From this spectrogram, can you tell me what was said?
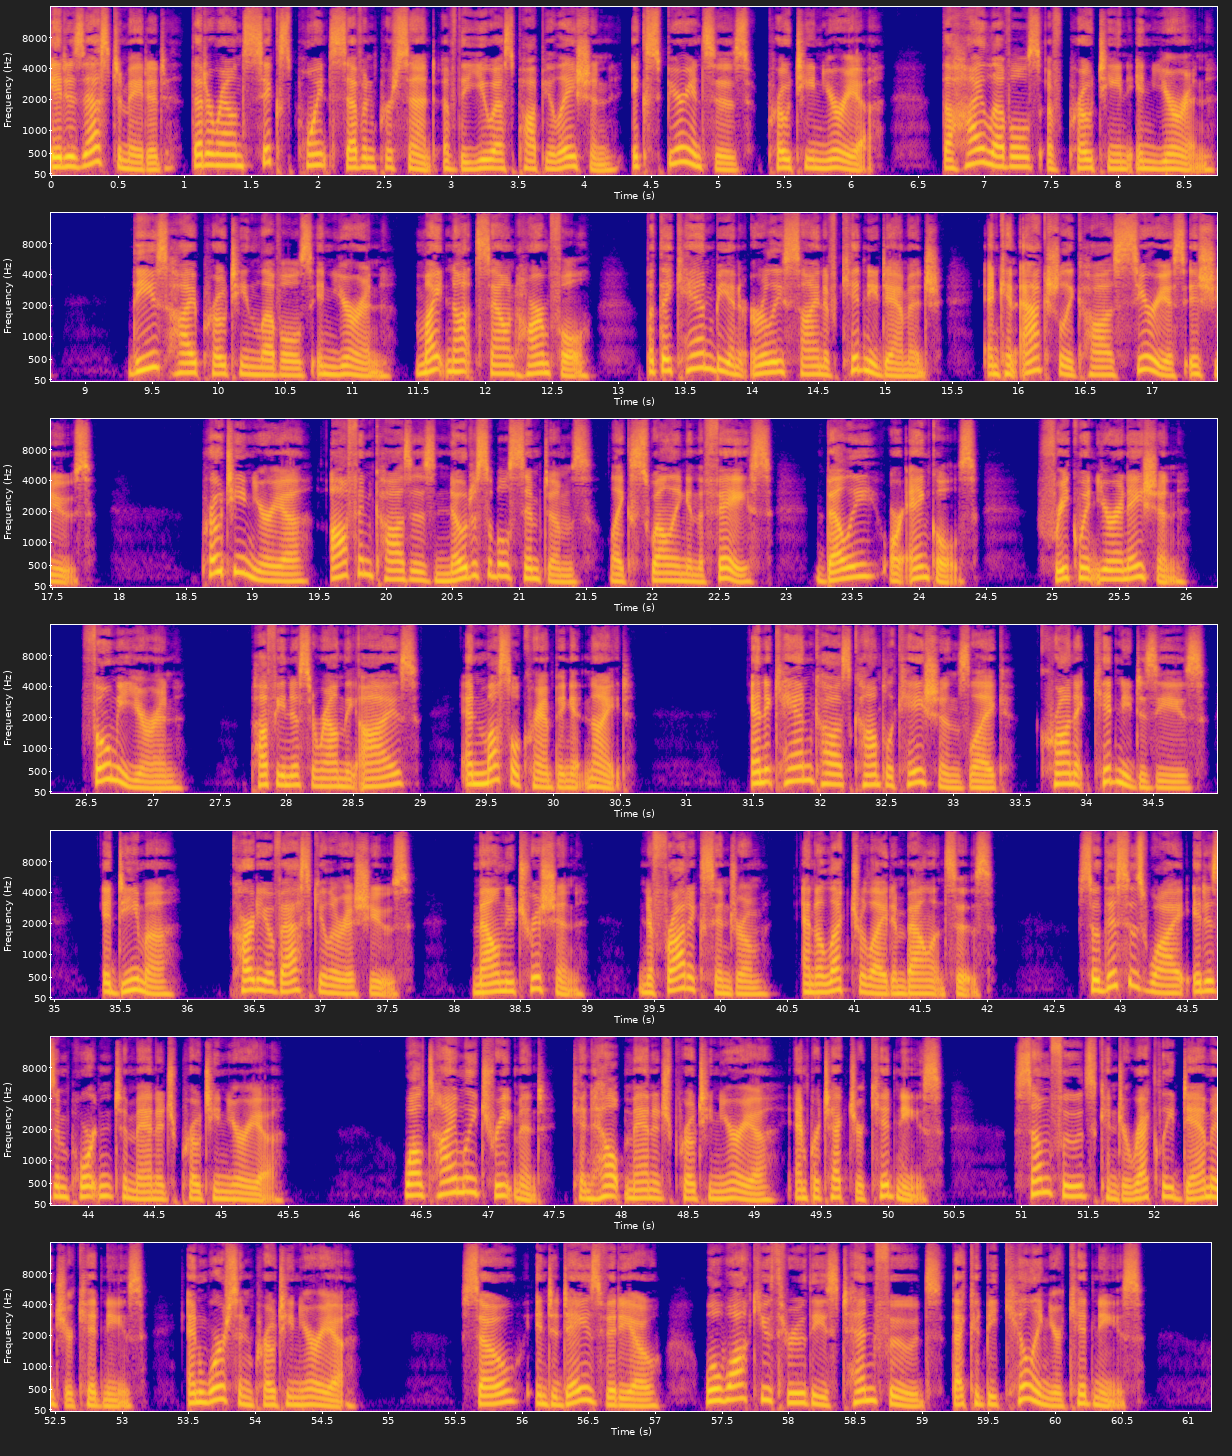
It is estimated that around 6.7% of the U.S. population experiences proteinuria, the high levels of protein in urine. These high protein levels in urine might not sound harmful, but they can be an early sign of kidney damage and can actually cause serious issues. Proteinuria often causes noticeable symptoms like swelling in the face, belly or ankles, frequent urination, foamy urine, puffiness around the eyes, and muscle cramping at night. And it can cause complications like chronic kidney disease, edema, cardiovascular issues, malnutrition, nephrotic syndrome, and electrolyte imbalances. So, this is why it is important to manage proteinuria. While timely treatment can help manage proteinuria and protect your kidneys, some foods can directly damage your kidneys and worsen proteinuria. So, in today's video, we'll walk you through these 10 foods that could be killing your kidneys.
